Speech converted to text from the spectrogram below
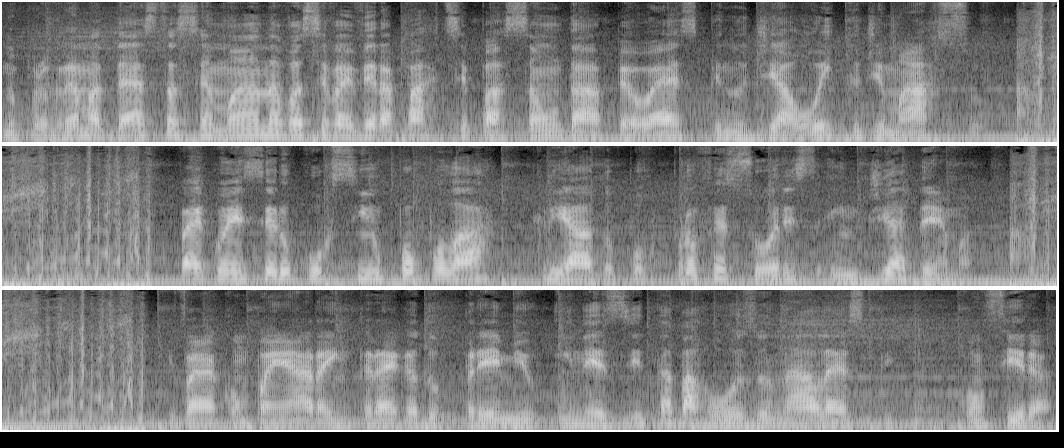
No programa desta semana, você vai ver a participação da APOESP no dia 8 de março. Vai conhecer o cursinho popular criado por professores em Diadema. E vai acompanhar a entrega do prêmio Inesita Barroso na Alesp. Confira.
